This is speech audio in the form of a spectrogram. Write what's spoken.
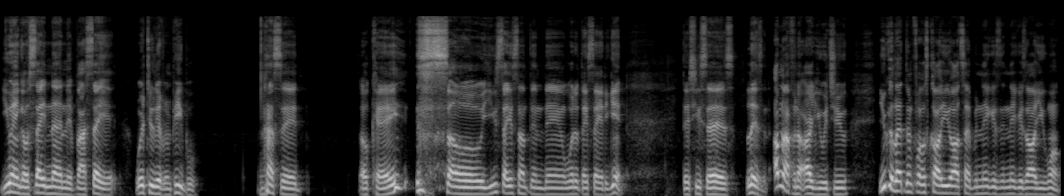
you ain't gonna say nothing if I say it. We're two different people. I said, okay. so you say something, then what if they say it again? Then she says, listen, I'm not gonna argue with you. You can let them folks call you all type of niggas and niggas all you want.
